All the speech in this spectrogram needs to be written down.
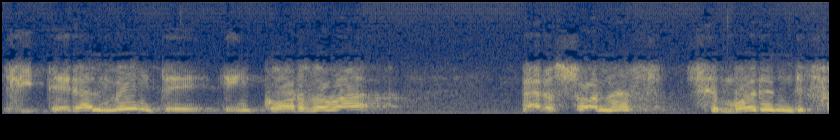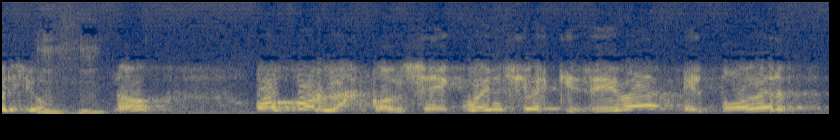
literalmente en Córdoba personas se mueren de frío, ¿no? O por las consecuencias que lleva el poder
